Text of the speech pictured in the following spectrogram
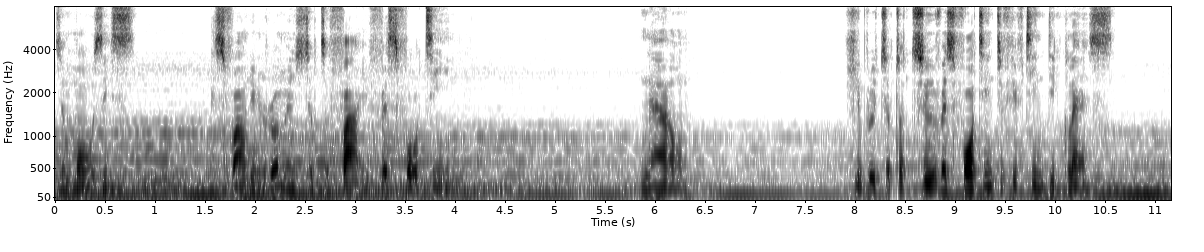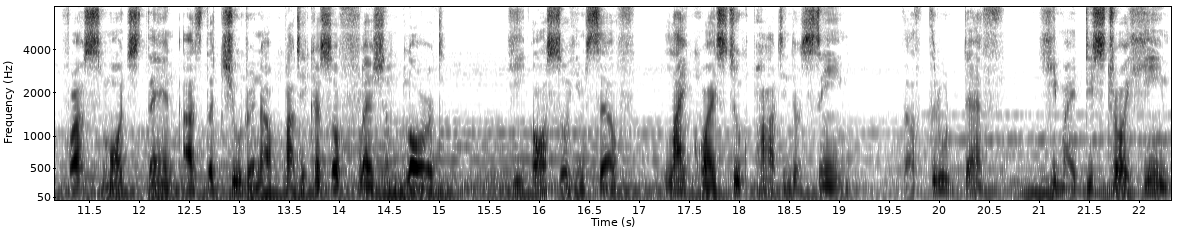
to Moses, is found in Romans chapter 5, verse 14. Now, Hebrew chapter 2, verse 14 to 15 declares, For as much then as the children are partakers of flesh and blood, he also himself likewise took part in the same, that through death he might destroy him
